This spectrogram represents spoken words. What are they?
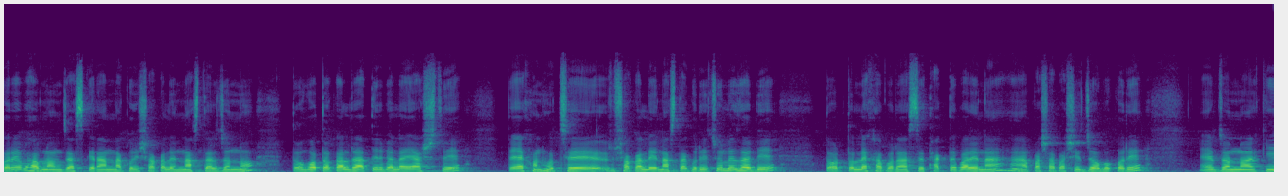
করে। ভাবলাম যে আজকে রান্না করি সকালের নাস্তার জন্য। তো গতকাল রাতের বেলায় আসছে। তো এখন হচ্ছে সকালে নাস্তা করে চলে যাবে। তো ওর তো লেখাপড়া আছে থাকতে পারে না হ্যাঁ, পাশাপাশি জব করে। এর জন্য আর কি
